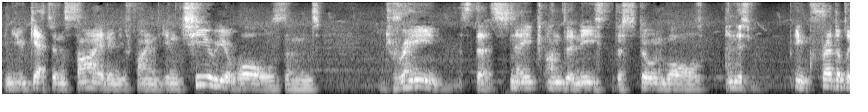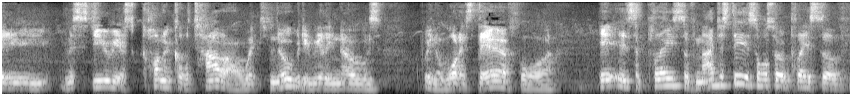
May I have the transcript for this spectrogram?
And you get inside and you find interior walls and drains that snake underneath the stone walls, and this incredibly mysterious conical tower, which nobody really knows, you know, what it's there for. It is a place of majesty. It's also a place of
